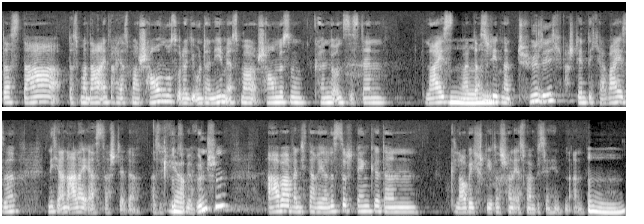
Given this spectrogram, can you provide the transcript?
dass da, dass man da einfach erstmal schauen muss oder die Unternehmen erstmal schauen müssen, können wir uns das denn leisten, mhm. weil das steht natürlich verständlicherweise nicht an allererster Stelle. Also ich würde es ja. mir wünschen, aber wenn ich da realistisch denke, dann glaube ich, steht das schon erstmal ein bisschen hinten an. Mhm.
